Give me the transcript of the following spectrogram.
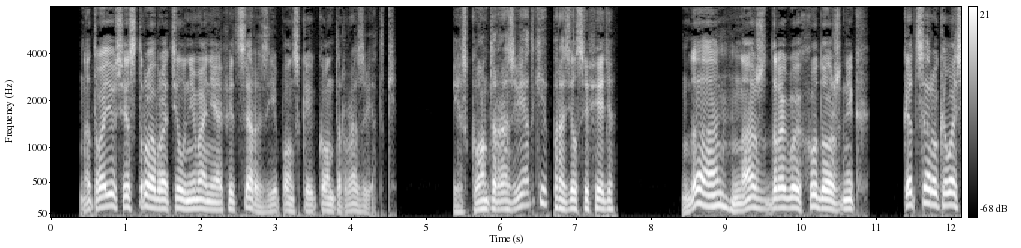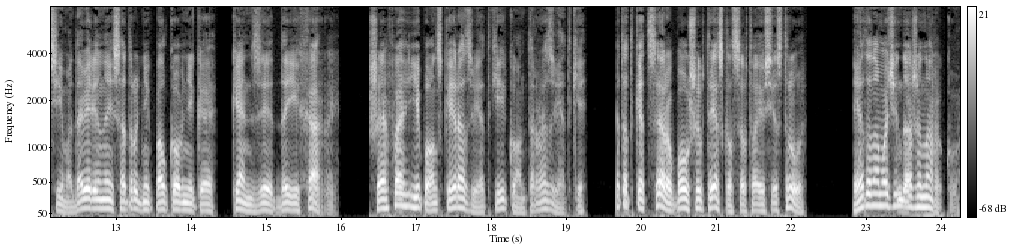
— На твою сестру обратил внимание офицер из японской контрразведки. «Из контрразведки?» — поразился Федя. «Да, наш дорогой художник Кацеру Кавасима, доверенный сотрудник полковника Кензи Даихары, шефа японской разведки и контрразведки. Этот Кацеру по уши втрескался в твою сестру. Это нам очень даже на руку».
